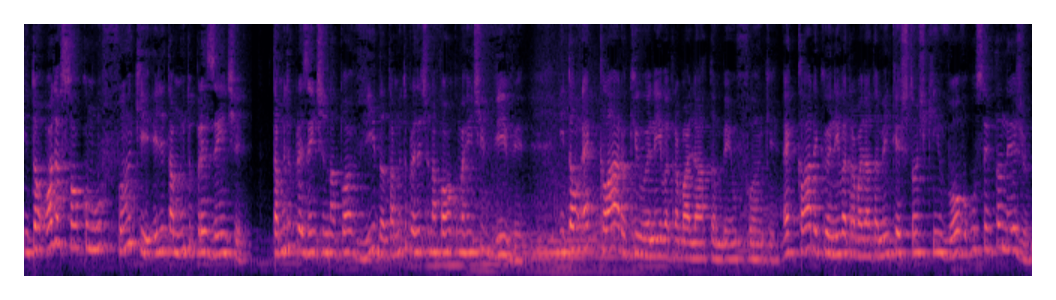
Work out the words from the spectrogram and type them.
Então, olha só como o funk, ele tá muito presente. Tá muito presente na tua vida, tá muito presente na forma como a gente vive. Então, é claro que o Enem vai trabalhar também o funk. É claro que o Enem vai trabalhar também questões que envolvam o sertanejo.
